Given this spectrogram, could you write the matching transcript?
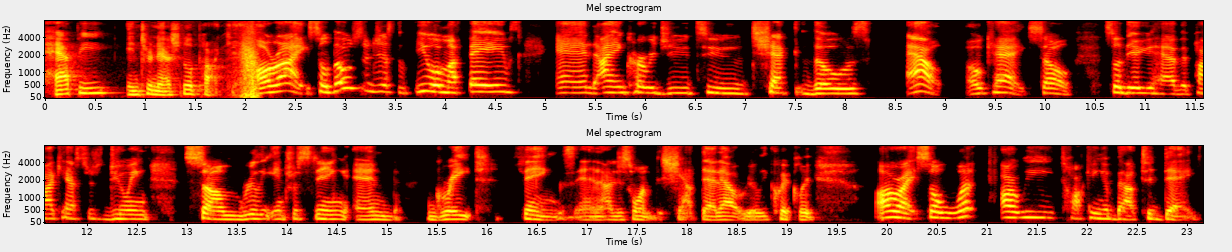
Happy International Podcast. All right. So, those are just a few of my faves, and I encourage you to check those out. Okay. So, so there you have it. Podcasters doing some really interesting and great things. And I just wanted to shout that out really quickly. All right. So, what are we talking about today?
